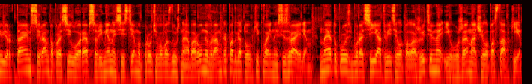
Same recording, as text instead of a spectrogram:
Нью-Йорк Таймс, Иран попросил у РФ современной системы противовоздушной обороны в рамках подготовки к войне с Израилем. На эту просьбу Россия ответила положительно и уже начала поставки.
